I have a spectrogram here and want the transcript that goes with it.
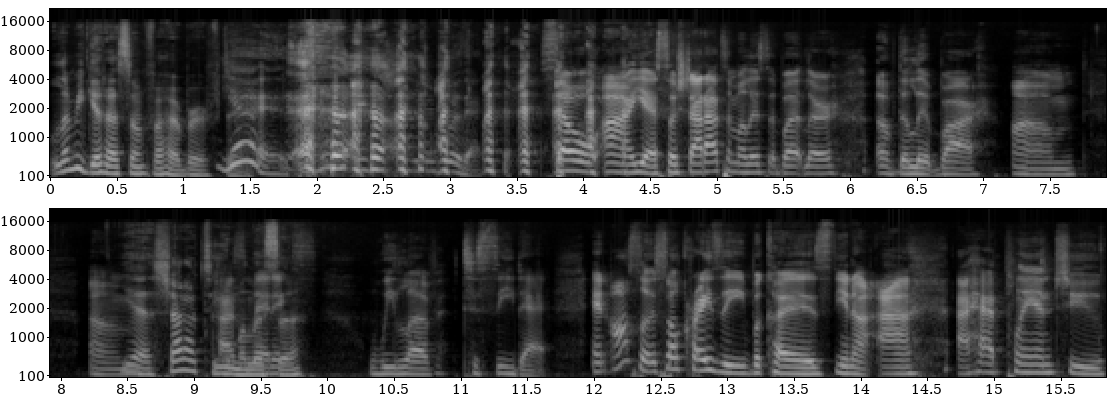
Let me get her some for her birthday. Yes. Enjoy that. So uh yeah, so shout out to Melissa Butler of the LipBar. Um um Yes. Shout out to you, cosmetics. Melissa. We love to see that. And also it's so crazy because, you know, I I had planned to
